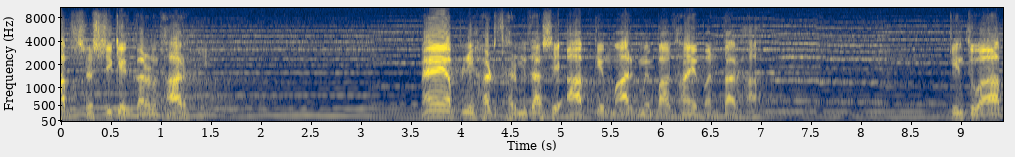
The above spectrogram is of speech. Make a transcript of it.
आप सृष्टि के कर्णधार हैं। मैं अपनी हट धर्मिता से आपके मार्ग में बाधाएँ बनता रहा। किंतु आप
